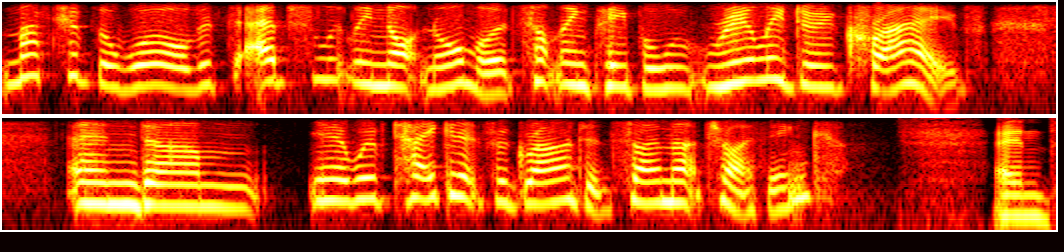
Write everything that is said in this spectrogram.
much of the world, it's absolutely not normal. It's something people really do crave. And, um, yeah, we've taken it for granted so much, I think. And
